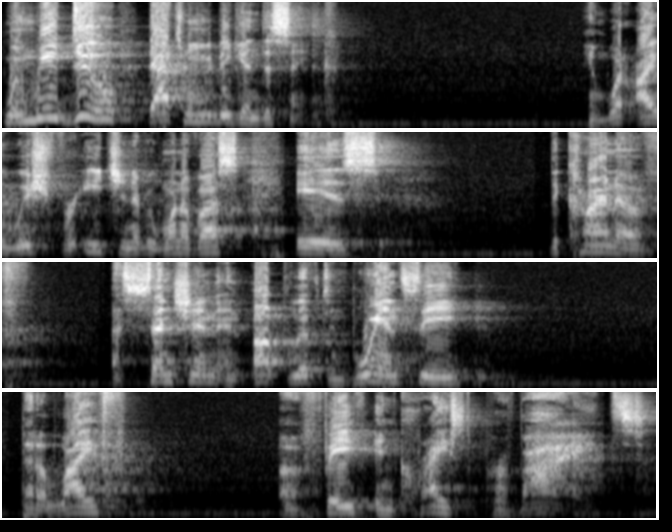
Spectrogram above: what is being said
when we do, that's when we begin to sink. And what I wish for each and every one of us is the kind of ascension and uplift and buoyancy that a life of faith in Christ provides.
